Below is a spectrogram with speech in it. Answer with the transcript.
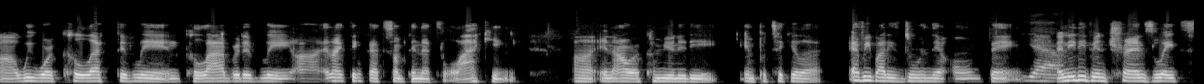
Uh, we work collectively and collaboratively, uh, and I think that's something that's lacking uh, in our community in particular. Everybody's doing their own thing. Yeah. And it even translates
